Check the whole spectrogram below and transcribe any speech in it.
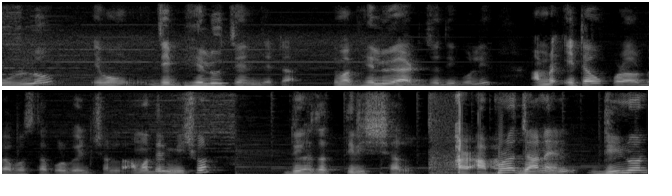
মূল্য এবং যে ভ্যালু চেন যেটা, কিংবা ভ্যালু অ্যাড যদি বলি, আমরা এটাও করার ব্যবস্থা করব ইনশাল্লাহ। আমাদের মিশন দুই সাল। আর আপনারা জানেন গ্রিন ওয়ান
